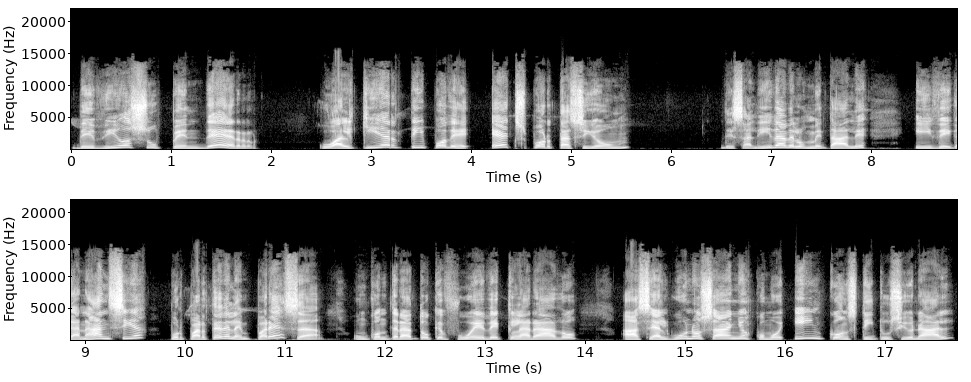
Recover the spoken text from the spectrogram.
debió suspender cualquier tipo de exportación, de salida de los metales y de ganancia por parte de la empresa. Un contrato que fue declarado hace algunos años como inconstitucional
